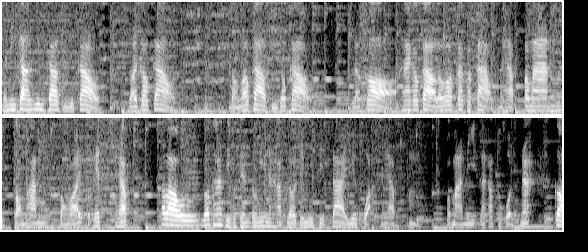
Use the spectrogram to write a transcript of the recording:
อันนี้ 9 29 49 199 299 499 แล้วก็ 599 แล้วก็ 999 นะครับ ประมาณ 2,200 กว่าเพชรนะครับ ถ้าเราลด 50%ตรงนี้นะครับ เราจะมีสิทธิ์ได้เยอะกว่านะครับประมาณนี้นะครับทุกคนนะ ก็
